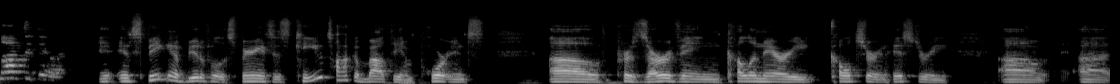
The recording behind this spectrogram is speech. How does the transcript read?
love to do it. And, and speaking of beautiful experiences, can you talk about the importance of preserving culinary culture and history um, uh,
